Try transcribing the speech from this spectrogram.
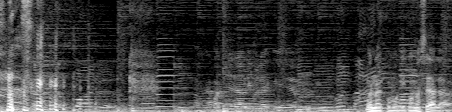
no sé. Bueno, como que conoce a la.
